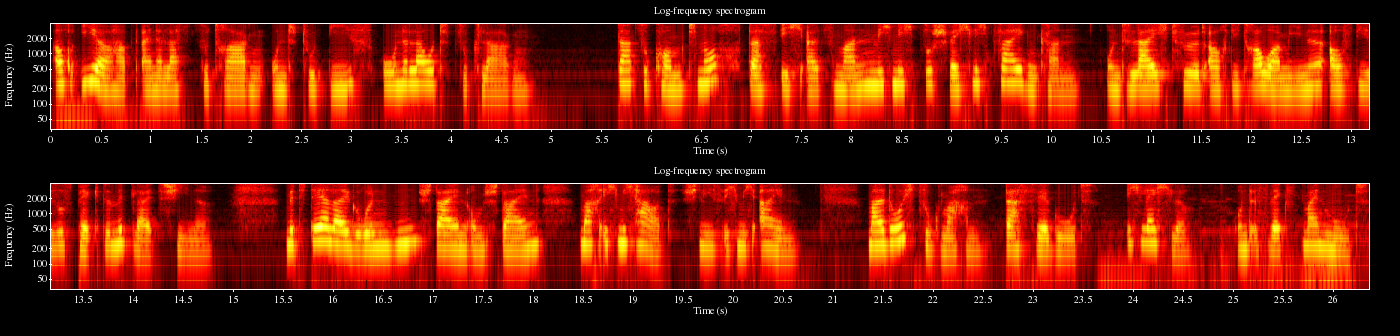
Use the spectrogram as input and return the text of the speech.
Auch ihr habt eine Last zu tragen und tut dies, ohne laut zu klagen. Dazu kommt noch, dass ich als Mann mich nicht so schwächlich zeigen kann, und leicht führt auch die Trauermiene auf die suspekte Mitleidsschiene. Mit derlei Gründen, Stein um Stein, mach ich mich hart, schließ ich mich ein. Mal Durchzug machen, das wär gut. Ich lächle, und es wächst mein Mut.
